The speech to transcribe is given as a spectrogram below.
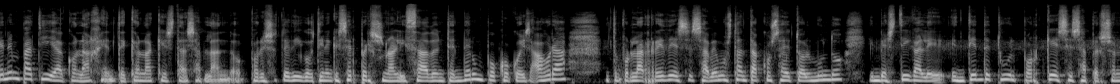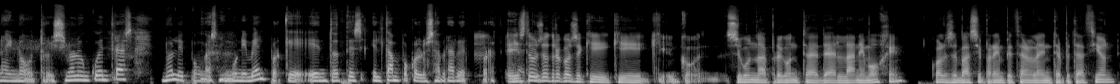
Ten empatía con la gente con la que estás hablando. Por eso te digo, tiene que ser personalizado, entender un poco qué es. Ahora, por las redes sabemos tanta cosa de todo el mundo, investigale, entiende tú el por qué es esa persona y no otro. Y si no lo encuentras, no le pongas ningún email porque entonces él tampoco lo sabrá ver. Por Esto es otra cosa que, que, según la pregunta del anemoje, ¿Cuál es la base para empezar la interpretación?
